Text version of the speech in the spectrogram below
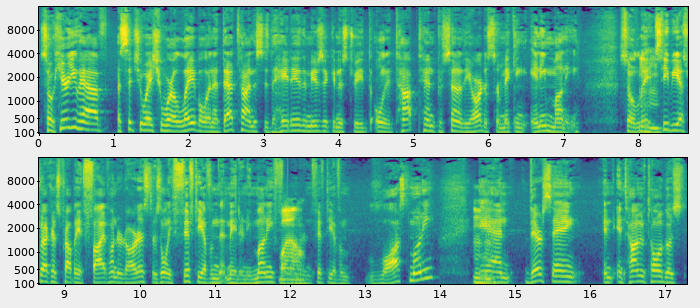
so here you have a situation where a label, and at that time, this is the heyday of the music industry. Only the top ten percent of the artists are making any money. So mm-hmm. CBS Records probably had 500 artists. There's only 50 of them that made any money. 450 wow. of them lost money, mm-hmm. and they're saying, and, and Tommy Mottola goes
